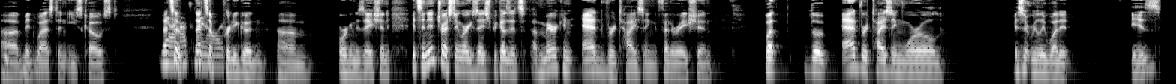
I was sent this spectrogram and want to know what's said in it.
uh, Midwest and East Coast. That's yeah, a that's a pretty good um, organization. It's an interesting organization because it's American Advertising Federation, but the advertising world isn't really what it is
